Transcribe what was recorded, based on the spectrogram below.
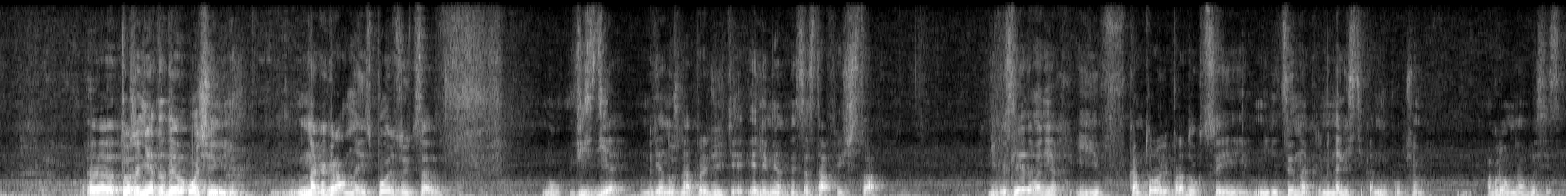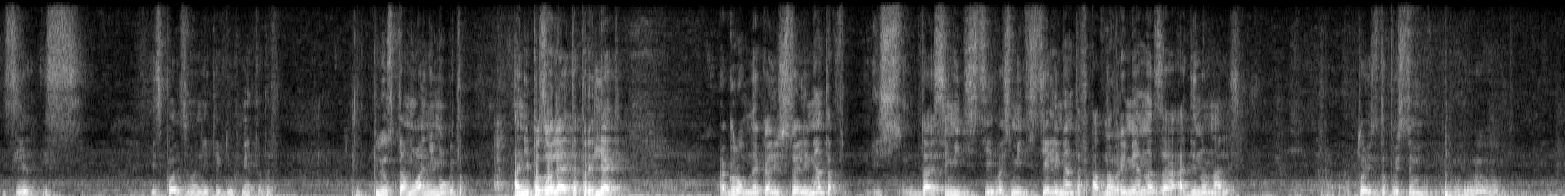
Э, тоже методы очень многогранно используется ну, везде, где нужно определить элементный состав вещества. И в исследованиях, и в контроле продукции, медицина, криминалистика, ну, в общем, огромная область исслед... использования этих двух методов. Плюс к тому они могут, они позволяют определять огромное количество элементов, до 70 и 80 элементов одновременно за один анализ. То есть, допустим, э,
